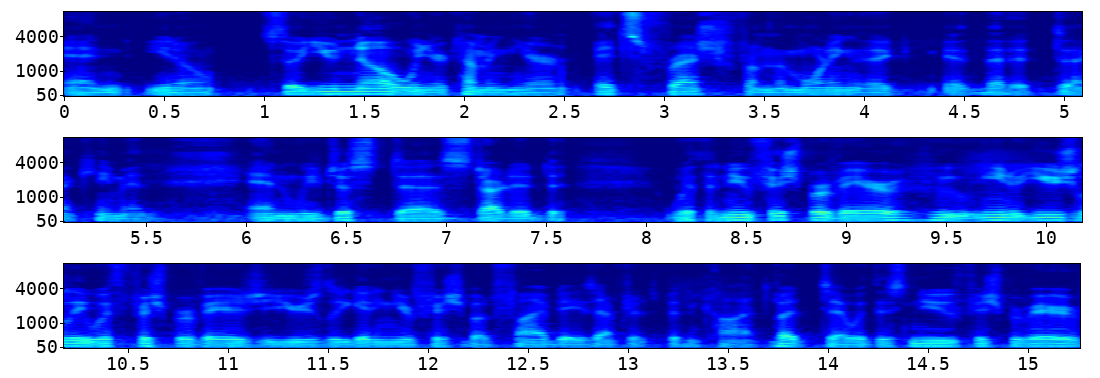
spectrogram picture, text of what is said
and you know. so you know when you're coming here, it's fresh from the morning that it, that it uh, came in, and we've just uh, started with a new fish purveyor who you know usually with fish purveyors you're usually getting your fish about five days after it's been caught but uh, with this new fish purveyor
